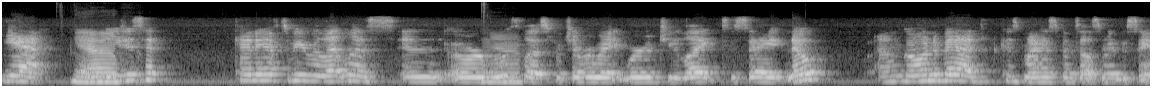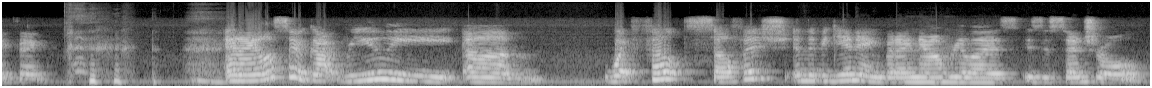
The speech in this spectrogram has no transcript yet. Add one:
Yeah. Yeah. And you just have, kind of have to be relentless and or Yeah. ruthless, whichever way, word you like, to say, nope, I'm going to bed because my husband tells me the same thing. and I also got really um, what felt selfish in the beginning, but I now mm-hmm. realize is essential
